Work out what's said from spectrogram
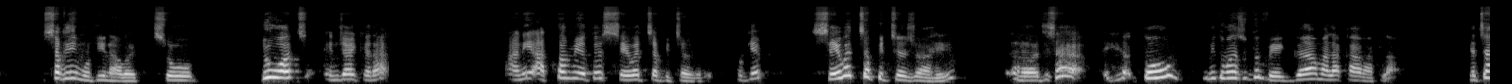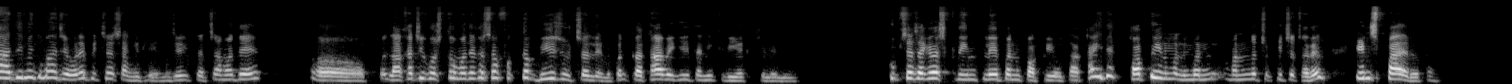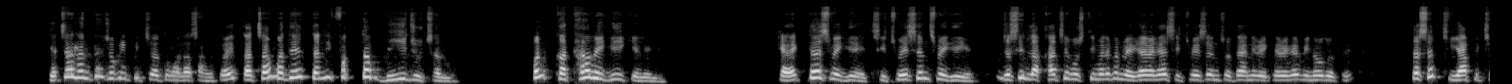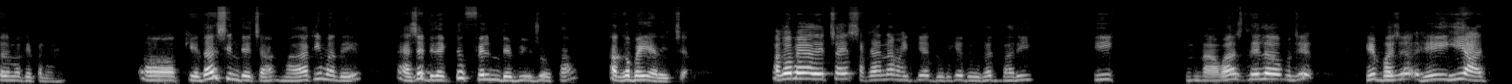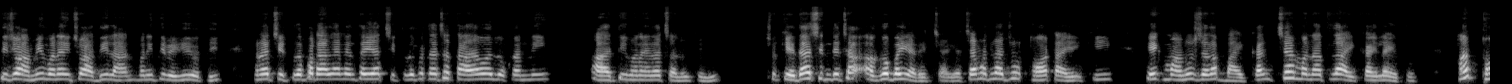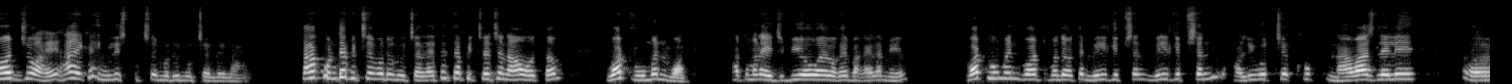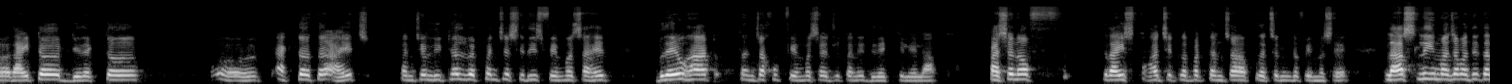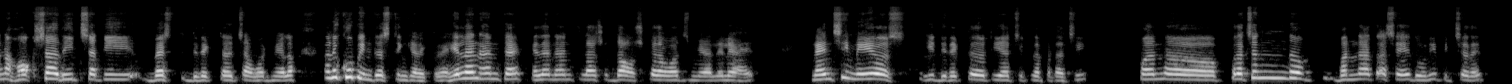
सगळी मोठी नावं आहेत. सो डू वॉच एन्जॉय करा. आणि आता मी येतोय शेवटच्या पिक्चरमध्ये ओके शेवटचा पिक्चर जो आहे जसा तो मी तुम्हाला सुद्धा वेगळा मला का वाटला? याच्या आधी मी तुम्हाला जेवढे पिक्चर सांगितले म्हणजे त्याच्यामध्ये लाखाची गोष्टमध्ये कसं फक्त बीज उचललेलं पण कथा वेगळी त्यांनी क्रिएट केलेली. खूपशा जागेवर स्क्रीन प्ले पण कॉपी होता. काही ते कॉपी म्हणणं चुकीचं ठरेल इन्स्पायर होतं. त्याच्यानंतर जो मी पिक्चर तुम्हाला सांगतोय त्याच्यामध्ये त्यांनी फक्त बीज उचलले पण कथा वेगळी केलेली. कॅरेक्टर्स वेगळी आहेत सिच्युएशन्स वेगळी आहेत. जशी लखाच्या गोष्टीमध्ये पण वेगळ्या वेगळ्या सिच्युएशन्स होत्या आणि वेगळे वेगळे विनोद होते तसंच या पिक्चरमध्ये पण आहे. केदार शिंदेच्या मराठीमध्ये as a director film debut जो होता अगबाई अरेच्या. अगबाई अरेच्या हे सगळ्यांना माहिती आहे दुर्गे दुर्गत भारी. ही नावाजलेलं म्हणजे हे भज हे ही आरती जेव्हा आम्ही म्हणायचो आधी लहानपणी ती वेगळी होती. पण हा चित्रपट आल्यानंतर या चित्रपटाच्या ताळावर लोकांनी आरती म्हणायला चालू केली. सो केदार शिंदेच्या अगबाई अरेच्या याच्यामधला जो थॉट आहे की एक माणूस ज्याला बायकांच्या मनातला ऐकायला येतो हा थॉट जो आहे हा एका इंग्लिश पिक्चर मधून उचललेला आहे. का कोणत्या पिक्चर मधून उचललाय? तर त्या पिक्चरचं नाव होतं व्हॉट वुमन वॉट हा तुम्हाला एचबीओ वर वगैरे बघायला मिळेल. व्हॉट वुमन वॉटमध्ये होते मिल गिप्सन मिल गिप्सन हॉलिवूडचे खूप नावाजलेले रायटर डिरेक्टर ऍक्टर तर आहेच. त्यांचे लिटल वेपनचे सिरीज फेमस आहेत. ब्रेव हार्ट त्यांचा खूप फेमस आहे जो त्यांनी डिरेक्ट केलेला. पॅशन ऑफ क्राइस्ट हा चित्रपट त्यांचा प्रचंड फेमस आहे. लास्टली माझ्या मते त्यांना हॉक्शा रीच साठी बेस्ट डिरेक्टरचा अवॉर्ड मिळाला. आणि खूप इंटरेस्टिंग कॅरेक्टर आहे. हेलन हंट आहे. हेलन हंटला सुद्धा ऑस्कर अवॉर्ड मिळालेले आहेत. नॅन्सी मेयर्स ही डिरेक्टर होती या चित्रपटाची. पण प्रचंड भन्नाट असे हे दोन्ही पिक्चर आहेत.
